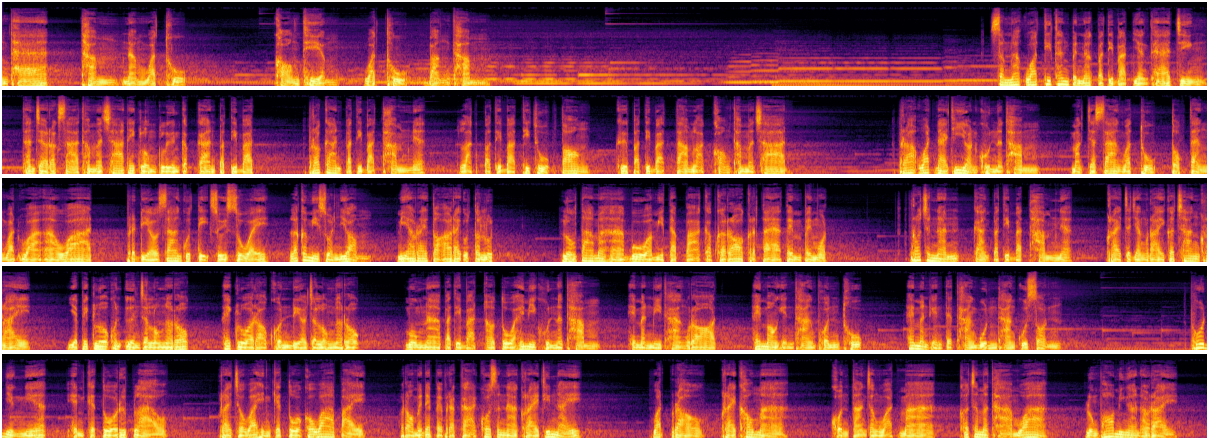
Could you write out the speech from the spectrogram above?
ของแท้ธรรมนำวัตถุ ของเทียม วัตถุบังธรรม สำนักวัดที่ท่านเป็นนักปฏิบัติอย่างแท้จริง ท่านจะรักษาธรรมชาติให้กลมกลืนกับการปฏิบัติ เพราะการปฏิบัติธรรมเนี่ย หลักปฏิบัติที่ถูกต้องคือปฏิบัติตามหลักของธรรมชาติ พระวัดใดที่หย่อนคุณธรรม มักจะสร้างวัตถุตกแต่งวัดวาอาวาสประเดี๋ยวสร้างกุฏิสวยๆ แล้วก็มีสวนหย่อม มีอะไรต่ออะไรอุตลุด หลวงตามหาบัวมีแต่ป่ากับกระรอกกระแตเต็มไปหมด เพราะฉะนั้นการปฏิบัติธรรมเนี่ย ใครจะอย่างไรก็ช่างใคร อย่าไปกลัวคนอื่นจะลงนรก ให้กลัวเราคนเดียวจะลงนรก มุ่งหน้าปฏิบัติเอาตัวให้มีคุณธรรม ให้มันมีทางรอด ให้มองเห็นทางพ้นทุกข์ ให้มันเห็นแต่ทางบุญทางกุศล พูดอย่างเนี้ย เห็นแก่ตัวหรือเปล่า ใครจะว่าเห็นแก่ตัวก็ว่าไป เราไม่ได้ไปประกาศโฆษณาใครที่ไหน วัดเราใครเข้ามา คนต่างจังหวัดมา เขาจะมาถามว่า หลวงพ่อมีงานอะไร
